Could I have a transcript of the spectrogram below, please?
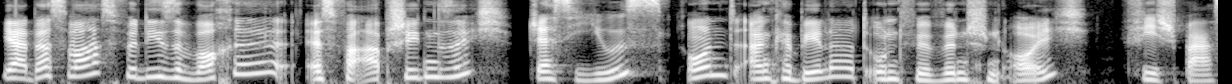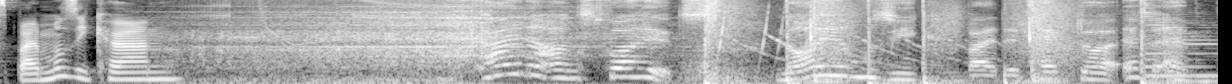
Ja, das war's für diese Woche. Es verabschieden sich Jesse Hughes und Anke Behlert und wir wünschen euch viel Spaß beim Musikhören. Keine Angst vor Hits. Neue Musik bei Detektor FM.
